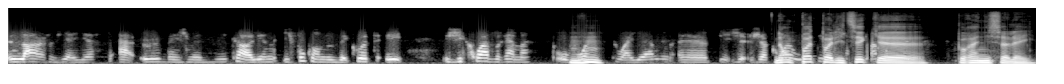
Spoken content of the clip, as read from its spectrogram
leur vieillesse à eux, ben je me dis, Colin, il faut qu'on nous écoute et j'y crois vraiment aux voix mhm. citoyennes. Euh, Donc, pas de politique euh, pour Annie Soleil.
